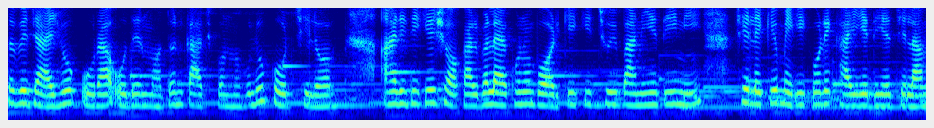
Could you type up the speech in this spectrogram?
তবে যাই হোক, ওরা ওদের মতন কাজকর্মগুলো করছিল। আর এদিকে সকালবেলা এখনও বরকে কিছুই বানিয়ে দিইনি, ছেলেকে ম্যাগি করে খাইয়ে দিয়েছিলাম।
